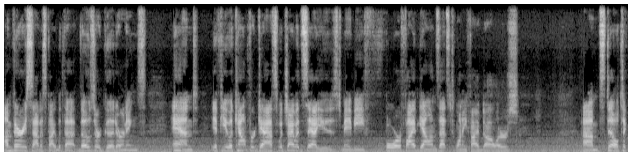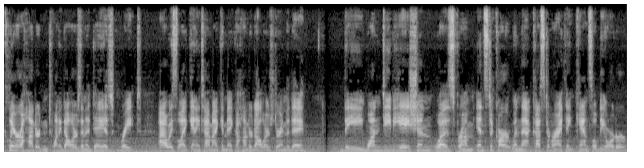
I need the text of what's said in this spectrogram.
I'm very satisfied with that. Those are good earnings. And if you account for gas, which I would say I used maybe four or five gallons, that's $25. Um, still, to clear $120 in a day is great. I always like anytime I can make $100 during the day. The one deviation was from Instacart when that customer, I think, canceled the order.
